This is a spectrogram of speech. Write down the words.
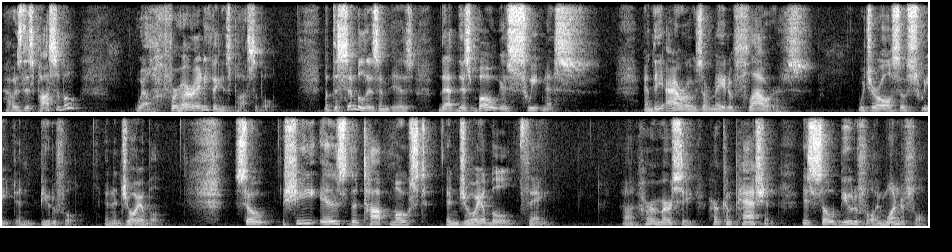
How is this possible? Well, for her, anything is possible. But the symbolism is that this bow is sweetness, and the arrows are made of flowers, which are also sweet and beautiful and enjoyable. So she is the topmost enjoyable thing. Uh, her mercy, her compassion is so beautiful and wonderful.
